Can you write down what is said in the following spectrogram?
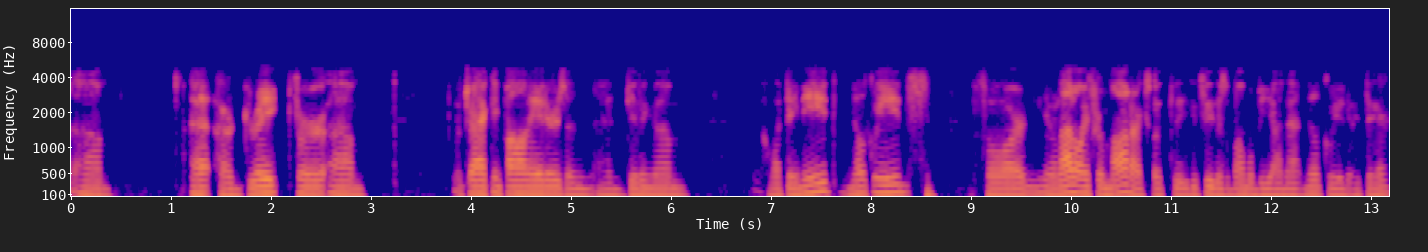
um, that are great for um, attracting pollinators and, and giving them what they need. Milkweeds, for, you know, not only for monarchs, but you can see there's a bumblebee on that milkweed right there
